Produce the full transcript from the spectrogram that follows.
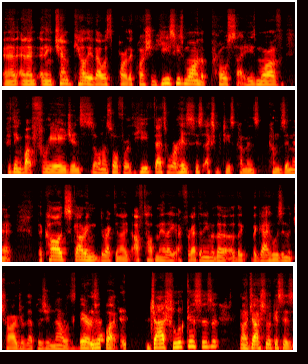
and and and I think Champ Kelly that was part of the question. He's he's more on the pro side. He's more of if you think about free agents, so on and so forth. He that's where his his expertise comes comes in at the college scouting director. And I, off top of my head, I, I forgot the name of the, of the the guy who's in the charge of that position now with the Bears, but. Josh Lucas, is it? No, Josh Lucas is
